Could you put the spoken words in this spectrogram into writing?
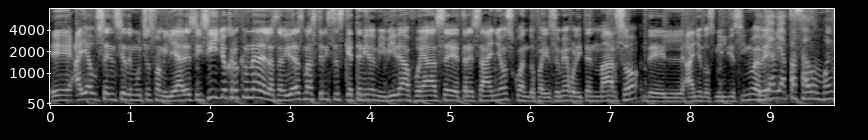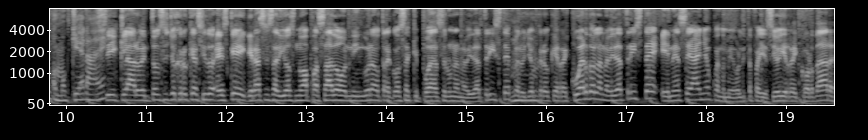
eh, hay ausencia de muchos familiares. Y sí, yo creo que una de las Navidades más tristes que he tenido en mi vida fue hace tres años, cuando falleció mi abuelita en marzo del año 2019. Ya había pasado un buen como quiera, ¿eh? Sí, claro. Entonces yo creo que ha sido, es que gracias a Dios no ha pasado ninguna otra cosa que pueda ser una Navidad triste, pero yo creo que recuerdo la Navidad triste en ese año cuando mi abuelita falleció y recordar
